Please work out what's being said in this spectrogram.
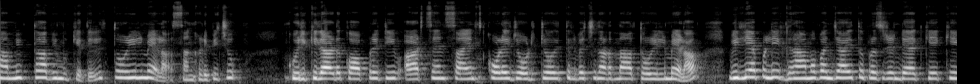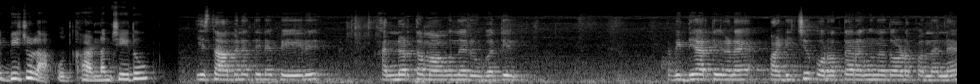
സംയുക്താഭിമുഖ്യത്തിൽ തൊഴിൽമേള സംഘടിപ്പിച്ചു. Kurikkilad cooperative arts and science college ഓഡിറ്റോറിയത്തിൽ വെച്ച് നടന്ന തൊഴിൽമേള വില്യാപ്പള്ളി ഗ്രാമപഞ്ചായത്ത് പ്രസിഡന്റ് കെ കെ ബിജുള ഉദ്ഘാടനം ചെയ്തു. ഈ സ്ഥാപനത്തിന്റെ പേര് അന്വർത്ഥമാകുന്ന രൂപത്തിൽ വിദ്യാർത്ഥികളെ പഠിച്ചു പുറത്തിറങ്ങുന്നതോടൊപ്പം തന്നെ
